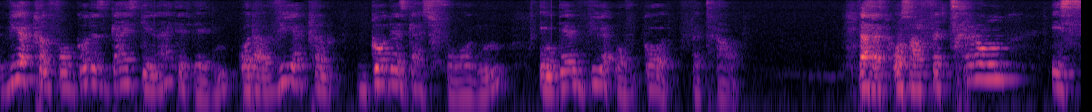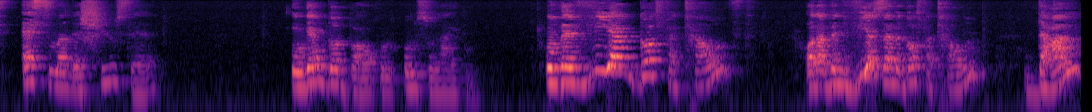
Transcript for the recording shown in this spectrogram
wir kann von Gottes Geist geleitet werden oder wir kann Gottes Geist folgen, indem wir auf Gott vertrauen. Das heißt, unser Vertrauen ist erstmal der Schlüssel, in dem Gott brauchen, um zu leiten. Und wenn wir Gott vertrauen, oder wenn wir selber Gott vertrauen, dann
